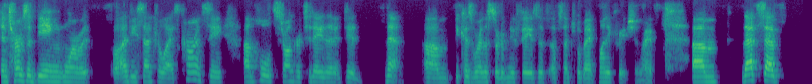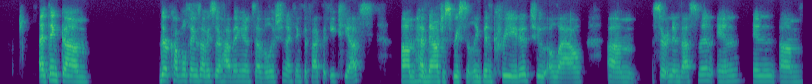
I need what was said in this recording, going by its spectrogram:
in terms of being more of a, a decentralized currency um, holds stronger today than it did then um, because we're in this sort of new phase of, of central bank money creation right? Um, that said i think um, there are a couple of things obviously are having in its evolution. I think the fact that etfs um, have now just recently been created to allow um, certain investment in in um,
